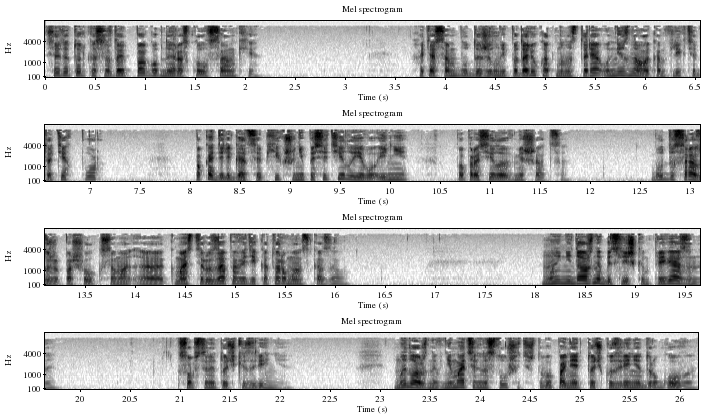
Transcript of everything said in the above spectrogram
Все это только создает пагубный раскол в Санке. Хотя сам Будда жил неподалеку от монастыря, он не знал о конфликте до тех пор, пока делегация Пхикшу не посетила его и не попросила вмешаться. Будда сразу же пошел к, само, э, к мастеру заповеди, которому он сказал. Мы не должны быть слишком привязаны к собственной точке зрения. Мы должны внимательно слушать, чтобы понять точку зрения другого.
